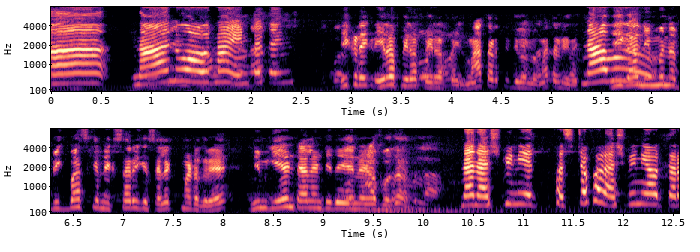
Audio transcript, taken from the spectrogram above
ಆ, ನಾನು ಅವ್ರನ್ನ ಎಂಟರ್ಟೈನ್ ಈ ಕಡೆ ಈ ಕಡೆ ಇರಪ್ಪ ಇರಪ್ಪ ಇರಪ್ಪ. ಇಲ್ಲಿ ಮಾತಾಡ್ತಿದೀವಲ್ಲ ಮಾತಾಡಿರಿ. ನಾವು ಈಗ ನಿಮ್ಮನ್ನ ಬಿಗ್ ಬಾಸ್ಗೆ ನೆಕ್ಸ್ಟ್ ಸಾರಿಗೆ ಸೆಲೆಕ್ಟ್ ಮಾಡಿದ್ರೆ ನಿಮ್ಗೆ ಏನ್ ಟ್ಯಾಲೆಂಟ್ ಇದೆ ಏನ್ ಹೇಳ್ಬೋದಾ? ನಾನು Ashwini first of all Ashwini ಅವ್ರ ತರ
